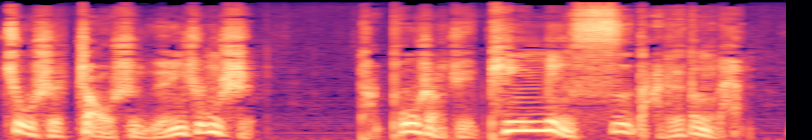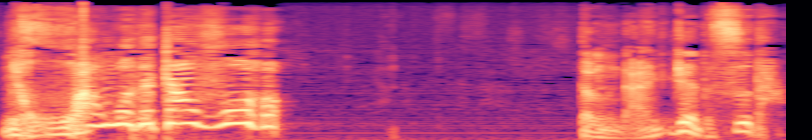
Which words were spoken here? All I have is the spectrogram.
就是肇事元凶时，她扑上去拼命厮打着邓楠：“你还我的丈夫！”邓楠认得厮打，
